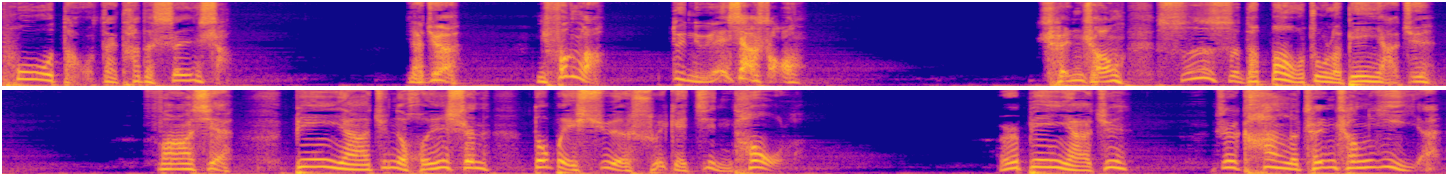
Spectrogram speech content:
扑倒在他的身上。雅君，你疯了，对女人下手！陈诚死死地抱住了边雅君，发现边雅君的浑身都被血水给浸透了，而边雅君只看了陈诚一眼，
